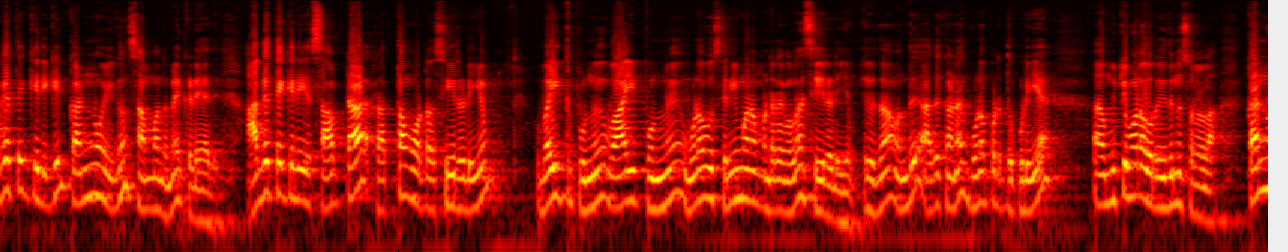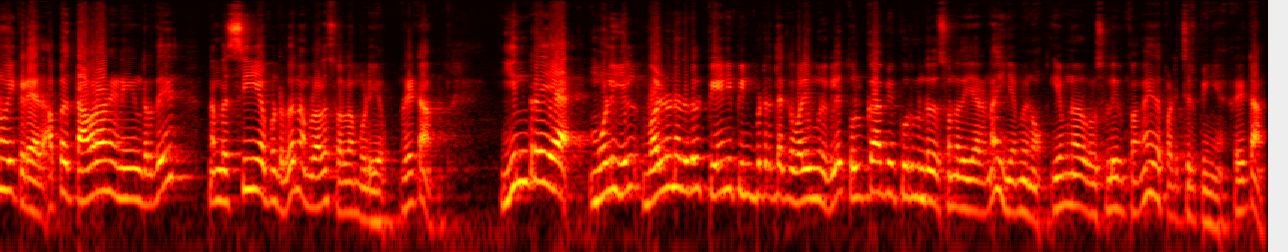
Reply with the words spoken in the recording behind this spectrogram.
அகத்திக்கீரைக்கும் கண் நோய்க்கும் சம்மந்தமே கிடையாது. அகத்தக்கீரையை சாப்பிட்டா ரத்தம் ஓட்டம் சீரடியும் வயிற்று புண்ணு வாய் புண்ணு உணவு செரிமான மண்டலங்கள்லாம் சீரடையும். இதுதான் வந்து அதுக்கான குணப்படுத்தக்கூடிய முக்கியமான ஒரு இதுன்னு சொல்லலாம். கண் நோய் கிடையாது. அப்போ தவறான இணைன்றது நம்ம சி அப்படின்றத நம்மளால் சொல்ல முடியும். ரைட்டா? இன்றைய மொழியில் வல்லுநர்கள் பேணி பின்பற்றத்தக்க வழிமுறைகளை தொல்காப்பி கூறுகின்றது சொன்னது யாருன்னா எமினோ எமினோ அவர்கள் சொல்லியிருப்பாங்க. இதை படிச்சிருப்பீங்க. ரைட்டா?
